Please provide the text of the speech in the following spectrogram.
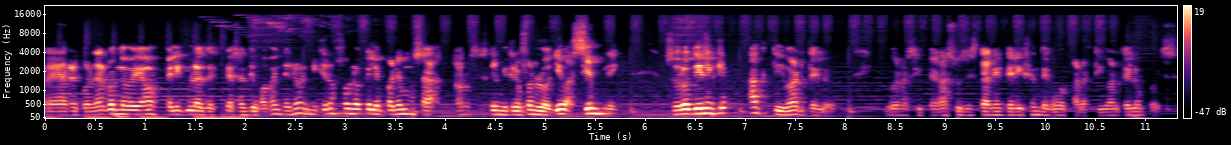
Eh, recordar cuando veíamos películas de espías antiguamente, ¿no? El micrófono que le ponemos a. No, no sé, es que el micrófono lo lleva siempre. Solo tienen que activártelo. Y bueno, si Pegasus es tan inteligente como para activártelo, pues.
